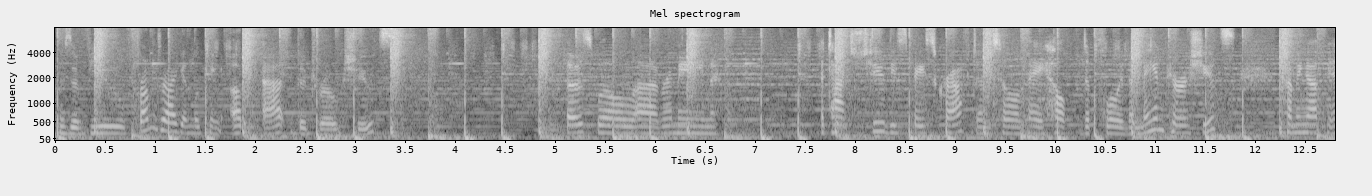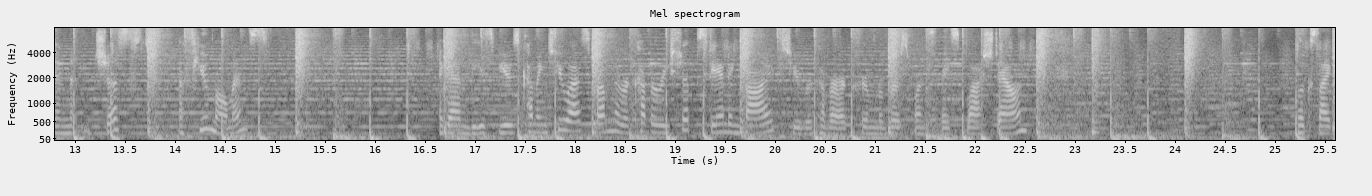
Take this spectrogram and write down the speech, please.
There's a view from Dragon looking up at the drogue chutes. Those will uh, remain attached to the spacecraft until they help deploy the main parachutes, coming up in just a few moments. Again, these views coming to us from the recovery ship standing by to recover our crew members once they splash down. Looks like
